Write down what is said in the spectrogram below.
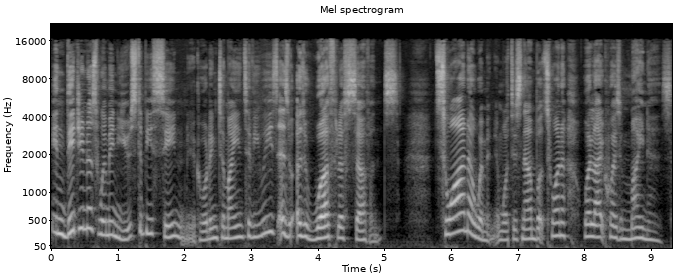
indigenous women used to be seen, according to my interviewees, as, as worthless servants. Tswana women in what is now Botswana were likewise minors,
